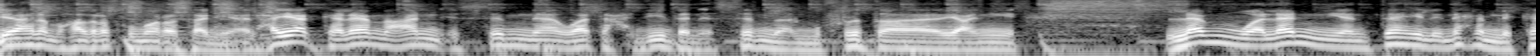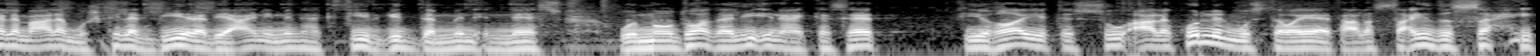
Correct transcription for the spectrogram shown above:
يا أهلا بحضراتكم مرة ثانية الحقيقة الكلام عن السمنة وتحديدا السمنة المفرطة يعني لم ولن ينتهي لأن إحنا بنتكلم على مشكلة كبيرة بيعاني منها كتير جدا من الناس والموضوع ده ليه انعكاسات في غاية السوء على كل المستويات على الصعيد الصحي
